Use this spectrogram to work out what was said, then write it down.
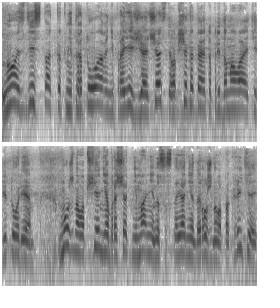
А здесь так как не тротуары, не проезжая часть, а вообще какая-то придомовая территория – можно вообще не обращать внимания на состояние дорожного покрытия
